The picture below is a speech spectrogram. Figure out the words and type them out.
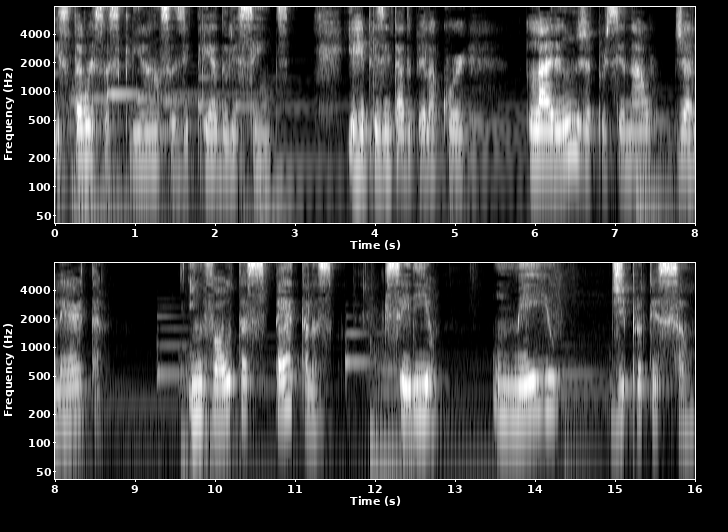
estão essas crianças e pré-adolescentes e é representado pela cor laranja por sinal de alerta envolta as pétalas, que seriam um meio de proteção.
